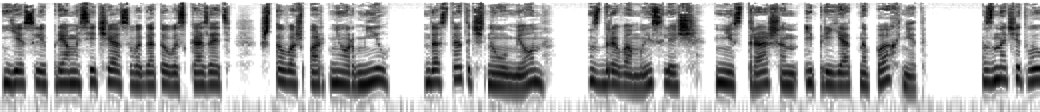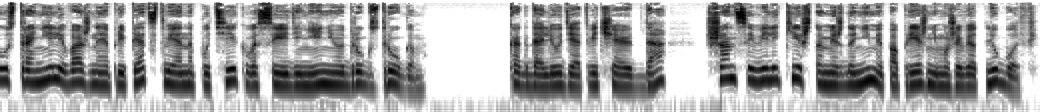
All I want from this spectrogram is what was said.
Если прямо сейчас вы готовы сказать, что ваш партнер мил, достаточно умен, здравомыслящ, не страшен и приятно пахнет, значит, вы устранили важное препятствие на пути к воссоединению друг с другом. Когда люди отвечают «да», шансы велики, что между ними по-прежнему живет любовь.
